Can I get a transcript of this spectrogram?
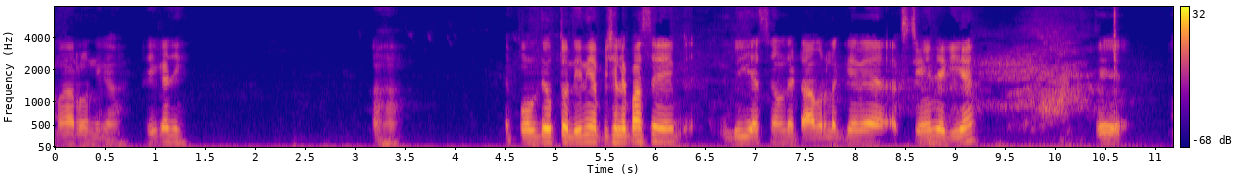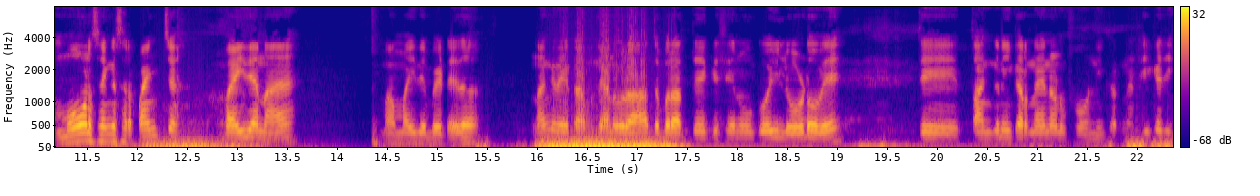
ਮਾਰ ਲਓ ਨਿਗਾਹ। ਠੀਕ ਹੈ ਜੀ? ਆਹਾ। ਇਹ ਪੁਲ ਦੇ ਉੱਤੋਂ ਦੀ ਨਹੀਂ ਪਿਛਲੇ ਪਾਸੇ ਬੀਐਸਐਨਐਲ ਦੇ ਟਾਵਰ ਲੱਗੇ ਹੋਏ ਆ ਐਕਸਚੇਂਜ ਹੈਗੀ ਆ। ਤੇ ਮੋਹਨ ਸਿੰਘ ਸਰਪੰਚ ਬਾਈ ਦਾ ਨਾਂ ਹੈ ਮਾਮਾ ਜੀ ਦੇ ਬੇਟੇ ਦਾ। ਲੰਘਦੇ ਟੱਪਦਿਆਂ ਨੂੰ ਰਾਤ ਬਰਾਤੇ ਕਿਸੇ ਨੂੰ ਕੋਈ ਲੋੜ ਹੋਵੇ ਤੇ ਤੰਗ ਨਹੀਂ ਕਰਨਾ ਇਹਨਾਂ ਨੂੰ ਫੋਨ ਨਹੀਂ ਕਰਨਾ ਠੀਕ ਹੈ ਜੀ?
